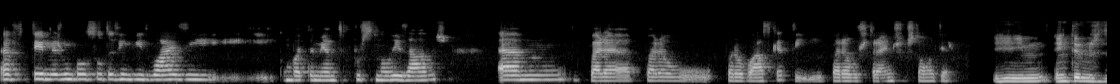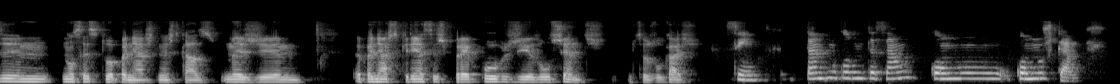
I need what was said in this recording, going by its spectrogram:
a ter mesmo consultas individuais e, e completamente personalizadas um, para, para, o, para o basquete e para os treinos que estão a ter. E em termos de, não sei se tu apanhaste neste caso, mas apanhaste crianças pré-pubres e adolescentes nos seus locais? Sim, tanto no clube de natação como, como nos campos.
